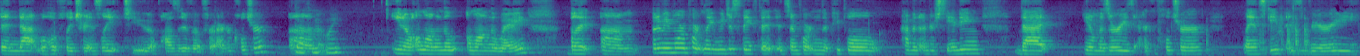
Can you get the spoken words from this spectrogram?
then that will hopefully translate to a positive vote for agriculture. Um, Definitely. Um, you know, along the along the way, but um, but I mean, more importantly, we just think that it's important that people have an understanding that you know Missouri's agriculture landscape is very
